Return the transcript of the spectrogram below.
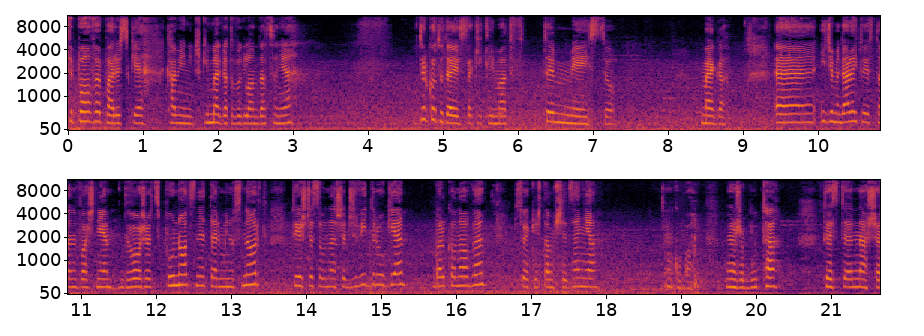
Typowe paryskie kamieniczki. Mega to wygląda, co nie? Tylko tutaj jest taki klimat w tym miejscu. Mega. E, idziemy dalej. Tu jest ten właśnie dworzec północny, terminus nord. Tu jeszcze są nasze drzwi drugie, balkonowe. Tu są jakieś tam siedzenia. O Kuba, wiąże buta. Tu jest nasze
